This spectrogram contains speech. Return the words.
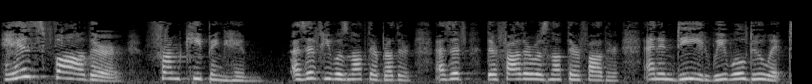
his father from keeping him. As if he was not their brother. As if their father was not their father. And indeed, we will do it.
